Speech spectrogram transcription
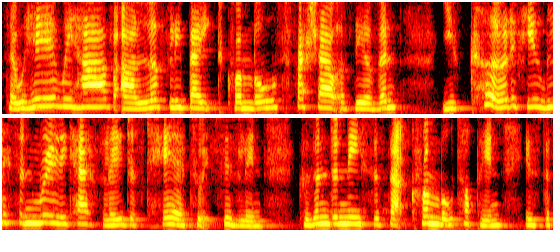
So here we have our lovely baked crumbles fresh out of the oven. You could, if you listen really carefully, just hear to it sizzling because underneath of that crumble topping is the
